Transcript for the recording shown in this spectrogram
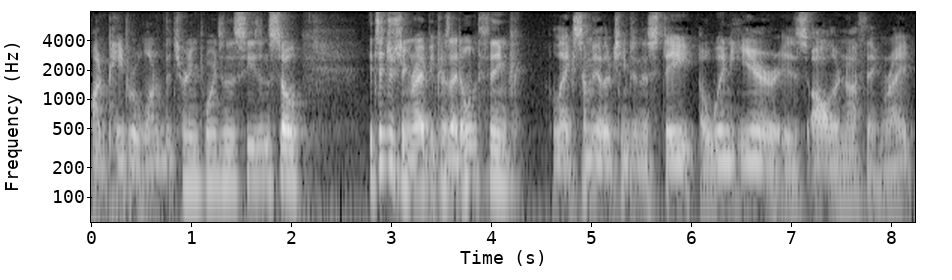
on paper one of the turning points in the season. So it's interesting, right? Because I don't think like some of the other teams in the state, a win here is all or nothing, right?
